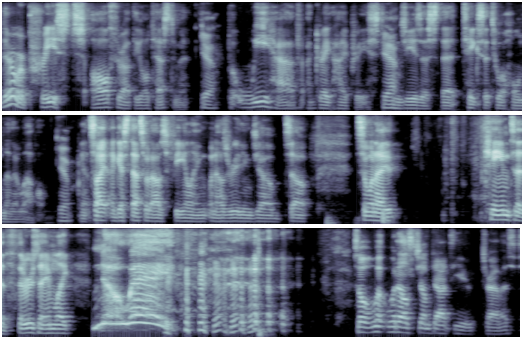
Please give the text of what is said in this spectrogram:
there were priests all throughout the old testament Yeah. but we have a great high priest Yeah. in jesus that takes it to a whole nother level yeah, so I, I guess that's what i was feeling when i was reading job so so when i came to thursday i'm like no way so what what else jumped out to you, Travis?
